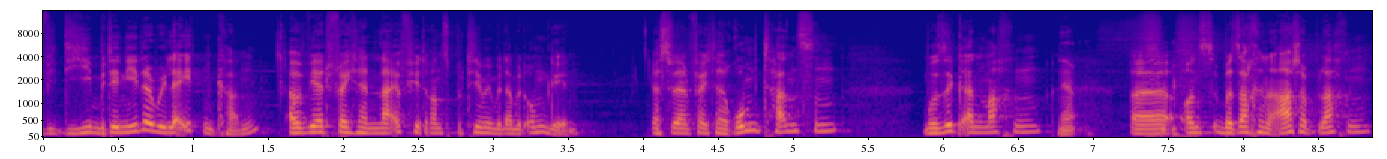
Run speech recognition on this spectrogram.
wie die, mit denen jeder relaten kann, aber wir halt vielleicht dann live hier transportieren, wie wir damit umgehen. Dass wir dann vielleicht da rumtanzen, Musik anmachen, Ja. äh, uns über Sachen in den Arsch ablachen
